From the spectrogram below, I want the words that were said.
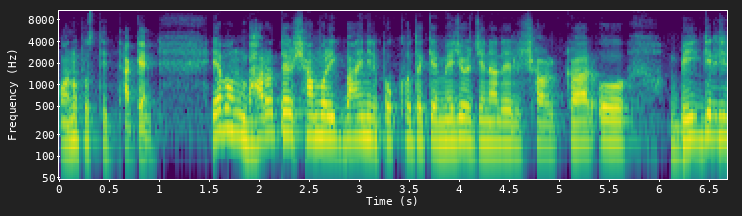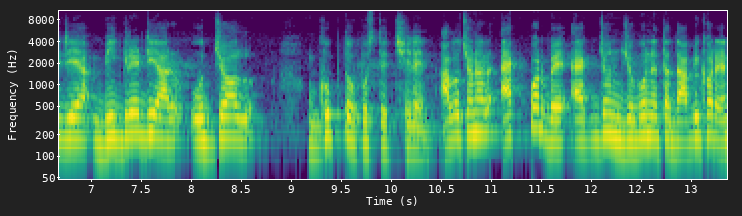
অনুপস্থিত থাকেন। এবং ভারতের সামরিক বাহিনীর পক্ষ থেকে মেজর জেনারেল সরকার ও ব্রিগেডিয়ার ব্রিগেডিয়ার উজ্জ্বল গুপ্ত উপস্থিত ছিলেন। আলোচনার এক পর্বে একজন যুবনেতা দাবি করেন,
